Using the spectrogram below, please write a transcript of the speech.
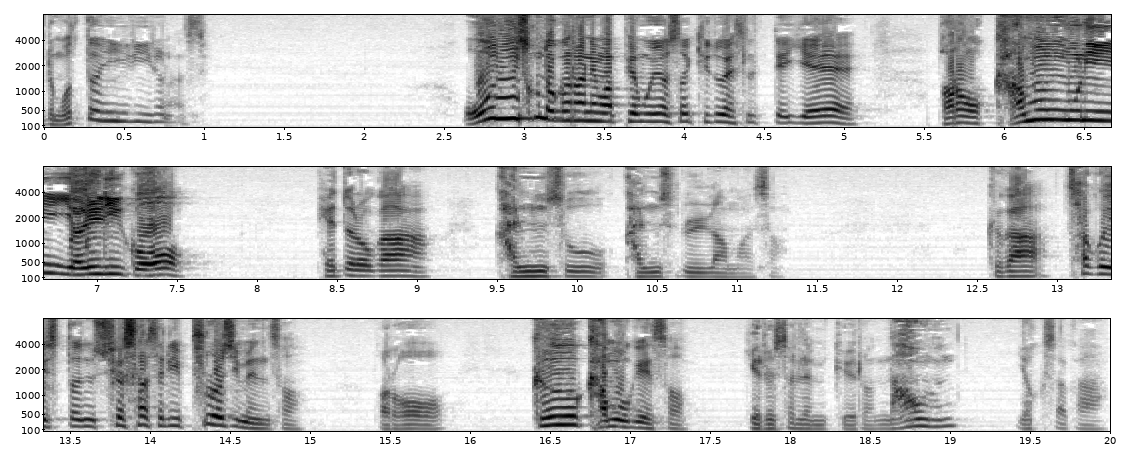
여러분 어떤 일이 일어났어요? 온 성도가 하나님 앞에 모여서 기도했을 때에 바로 감옥 문이 열리고 베드로가 간수 간수를 넘어서 그가 차고 있었던 쇠사슬이 풀어지면서 바로 그 감옥에서 예루살렘 교회로 나오는 역사가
